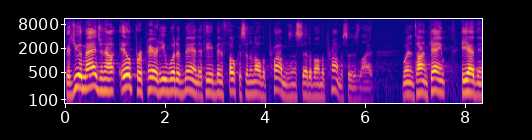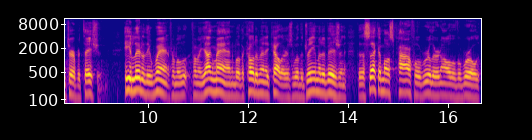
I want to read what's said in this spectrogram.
Could you imagine how ill prepared he would have been if he had been focusing on all the problems instead of on the promise of his life? When the time came, he had the interpretation. He literally went from a, from a young man with a coat of many colors, with a dream and a vision, to the second most powerful ruler in all of the world,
